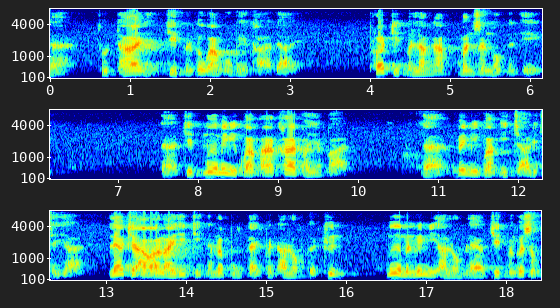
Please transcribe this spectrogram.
นะสุดท้ายเนี่ยจิตมันก็วางอุเบกขาได้ เพราะจิตมันระงงับมันสงบนั่นเองนะจิตเมื่อไม่มีความอาฆาตพยาบาทนะไม่มีความอิจฉาริษยา แล้วจะเอาอะไรที่จิตนั้นมาปรุงแต่งเป็นอารมณ์เกิดขึ้น เมื่อมันไม่มีอารมณ์แล้ว จิตมันก็สงบ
